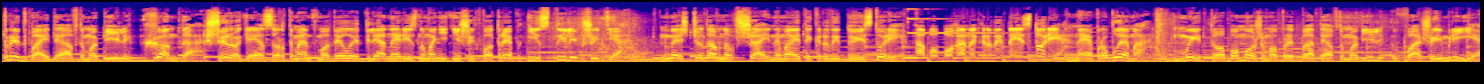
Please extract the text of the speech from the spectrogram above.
Придбайте автомобіль Honda. Широкий асортимент моделей для найрізноманітніших потреб і стилів життя. Нещодавно в шай не маєте кредитної історії або погана кредитна історія? Не проблема. Ми допоможемо придбати автомобіль вашої мрії.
